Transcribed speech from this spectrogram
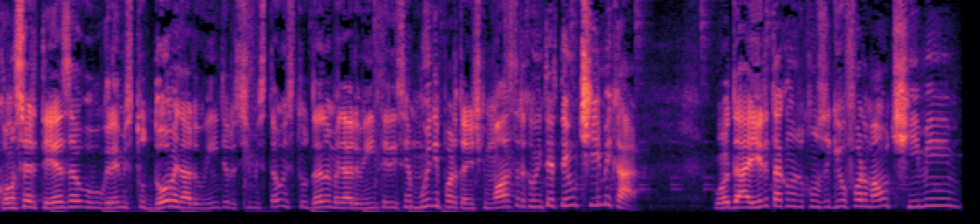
com certeza o Grêmio estudou melhor o Inter, os times estão estudando melhor o Inter, isso é muito importante, que mostra que o Inter tem um time, cara. O Odair tá, conseguiu formar um time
